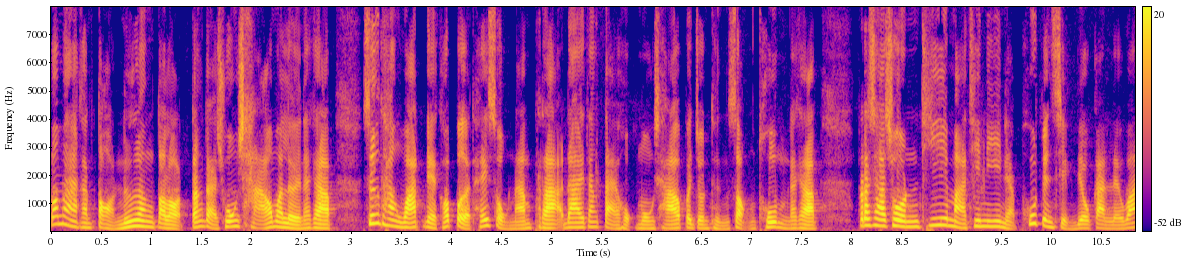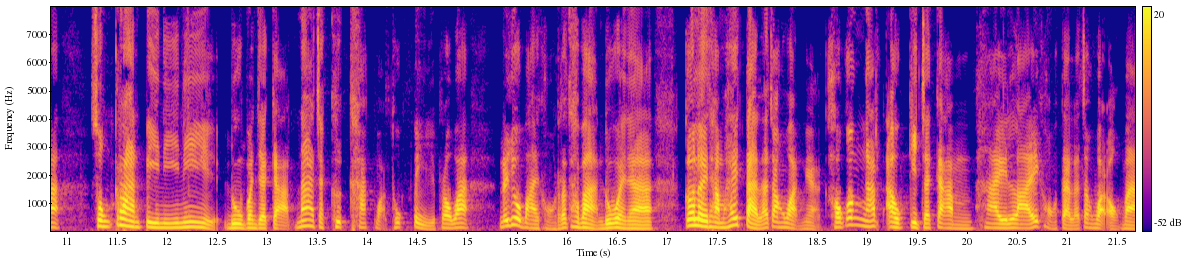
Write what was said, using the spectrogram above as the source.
ก็มากันต่อเนื่องตลอดตั้งแต่ช่วงเช้ามาเลยนะครับ ซึ่งทางวัดเนี่ยเขาเปิดให้ส่งน้ำพระได้ตั้งแต่6โมงเช้าไปจนถึง2ทุ่มนะครับ ประชาชนที่มาที่นี่เนี่ยพูดเป็นเสียงเดียวกันเลยว่าสงกรานต์ปีนี้นี่ดูบรรยากาศน่าจะคึกคักกว่าทุกปี เพราะว่า นโยบายของรัฐบาลด้วยนะ ก็เลยทำให้แต่ละจังหวัดเนี่ยเขาก็งัดเอากิจกรรมไฮไลท์ของแต่ละจังหวัดออกมา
